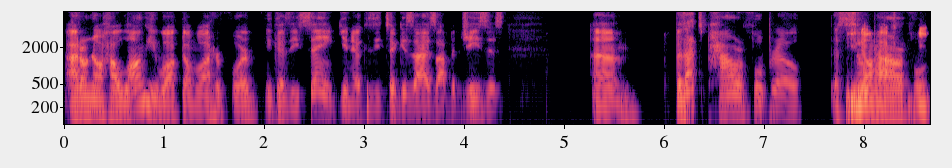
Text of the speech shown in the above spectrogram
I don't know how long he walked on water for because he sank, you know, because he took his eyes off of Jesus. Um, but that's powerful, bro. That's you so know how, powerful.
